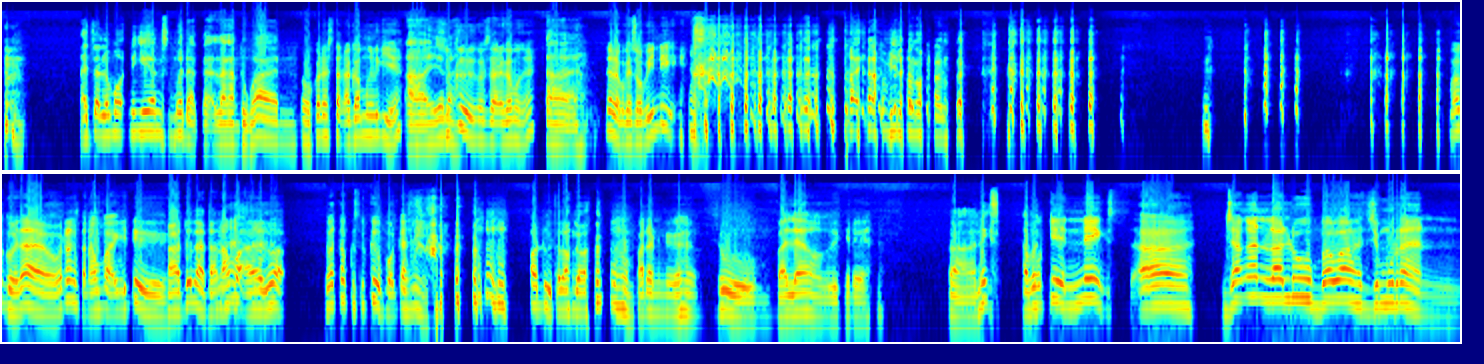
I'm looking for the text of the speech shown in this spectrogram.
ajal maut ni kan semua dah kat tangan Tuhan. Oh kau dah start agama lagi eh? Ah, yalah. Suka kau start agama eh? Ah, Dah lah pakai seluar pendek. tak payah bilang orang. Bagus lah. Orang tak nampak kita. Ah, itulah tak nampak ah, sebab Sebab tu aku suka podcast ni. aduh terlanggar. Hmm, Padan ke? Tu balau kira. Ah, next apa? Okay, next. Uh, jangan lalu bawah jemuran.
